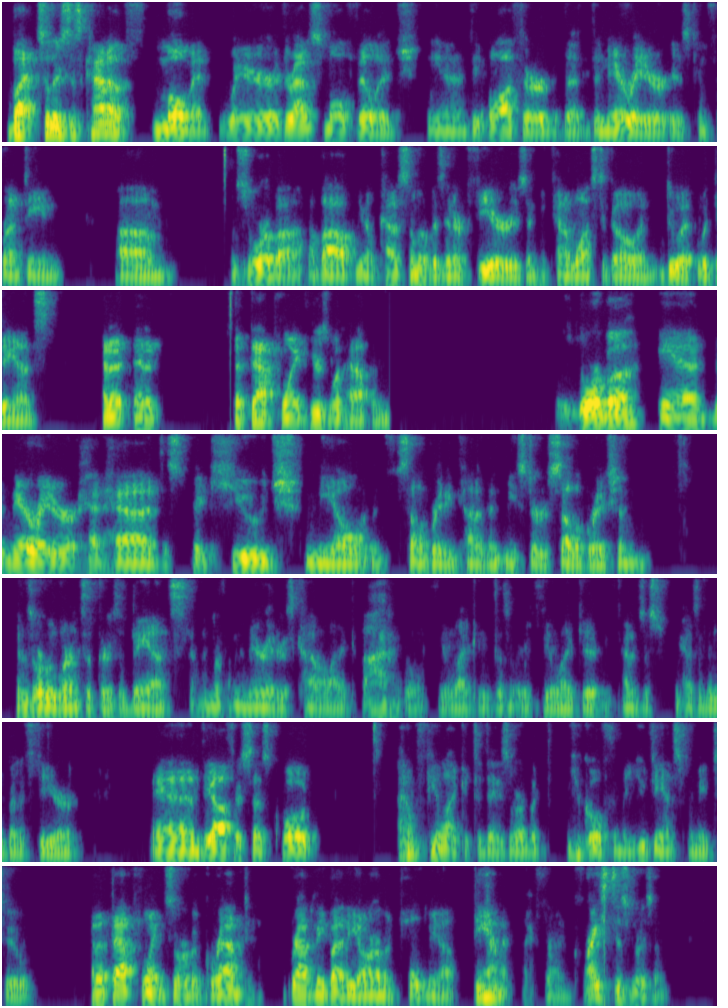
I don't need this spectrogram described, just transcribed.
But so there's this kind of moment where they're at a small village, and the author, the the narrator, is confronting um, Zorba about you know kind of some of his inner fears, and he kind of wants to go and do it with dance. And and at that point, here's what happened. Zorba and the narrator had had this big, huge meal celebrating kind of an Easter celebration. And Zorba learns that there's a dance, and the, the narrator is kind of like, I don't really feel like it. He doesn't really feel like it. He kind of just has a little bit of fear. And the author says, quote, I don't feel like it today, Zorba. but You go for me. You dance for me too. And at that point, Zorba grabbed grabbed me by the arm and pulled me up. Damn it, my friend. Christ is risen.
